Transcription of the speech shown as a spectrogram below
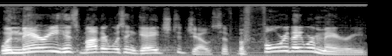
When Mary, his mother, was engaged to Joseph, before they were married,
